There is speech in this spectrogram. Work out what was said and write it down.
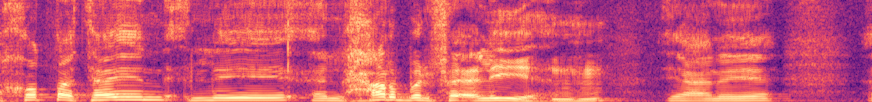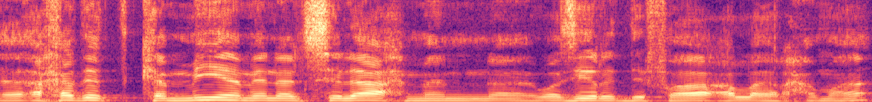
خطتين للحرب الفعلية. يعني أخذت كمية من السلاح من وزير الدفاع الله يرحمه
